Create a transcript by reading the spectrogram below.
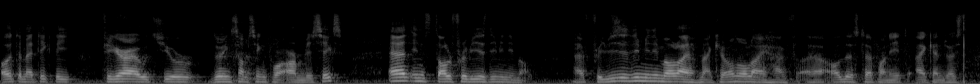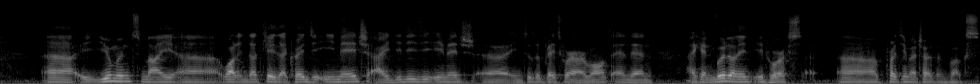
automatically figure out you're doing something for ARMv6 and install FreeBSD minimal. I have FreeBSD minimal, I have my kernel, I have uh, all the stuff on it. I can just uh, human my, uh, well, in that case, I create the image, I delete the image uh, into the place where I want, and then I can boot on it. It works uh, pretty much out of box.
